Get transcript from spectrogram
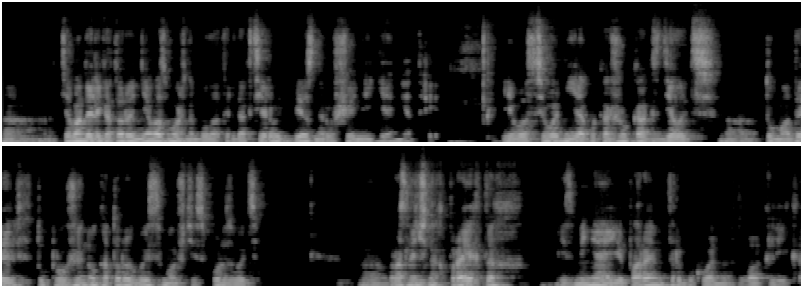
А, те модели, которые невозможно было отредактировать без нарушения геометрии. И вот сегодня я покажу, как сделать а, ту модель, ту пружину, которую вы сможете использовать в различных проектах, изменяя ее параметры буквально в два клика.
